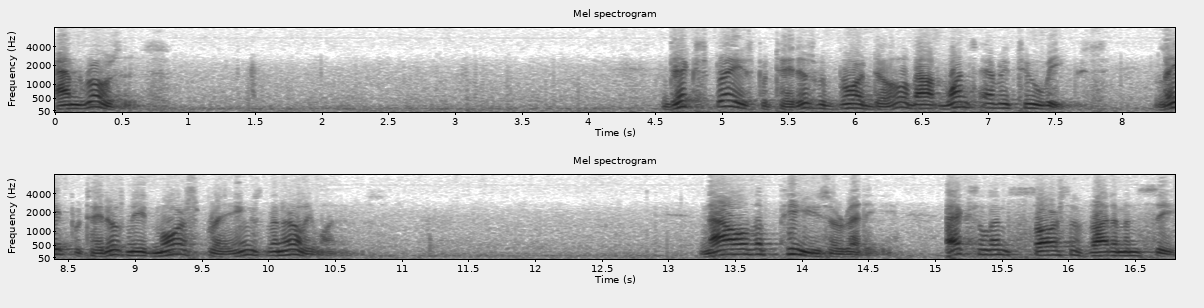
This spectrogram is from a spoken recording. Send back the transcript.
and roses. Dick sprays potatoes with Bordeaux about once every two weeks. Late potatoes need more sprayings than early ones. Now the peas are ready. Excellent source of vitamin C.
